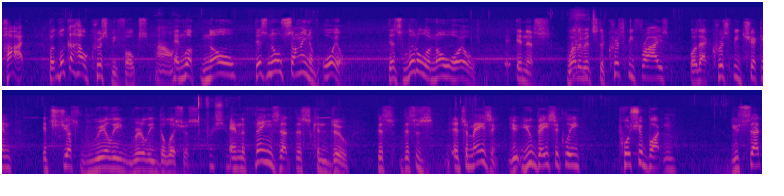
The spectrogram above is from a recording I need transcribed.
Hot, but look at how crispy, folks. Wow. And look, no, there's no sign of oil. There's little or no oil in this. Whether it's the crispy fries or that crispy chicken, it's just really, really delicious. For sure. And the things that this can do, this, this is, it's amazing. You, you basically push a button, you set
